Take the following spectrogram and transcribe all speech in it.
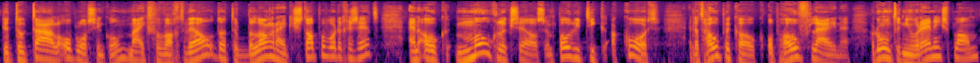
de totale oplossing komt. Maar ik verwacht wel dat er belangrijke stappen worden gezet. En ook mogelijk zelfs een politiek akkoord En dat hoop ik ook op hoofdlijnen rond een nieuw reddingsplan.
